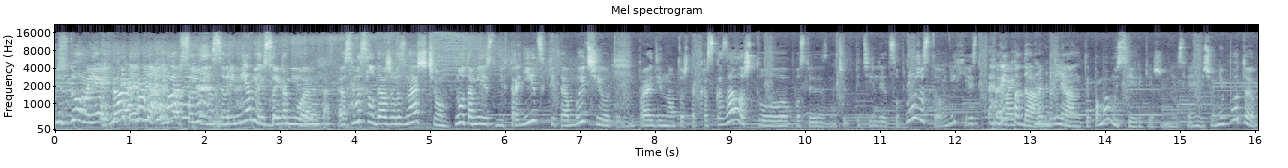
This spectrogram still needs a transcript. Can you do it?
из дома я Они абсолютно современные, все такое. Смысл даже, вы знаешь, в чем? Ну, там есть есть у них традиции, какие-то обычаи. Вот про один он тоже так рассказала, что после, значит, пяти лет супружества у них есть дарить подарок, бриллианты, по-моему, серьги же, если я ничего не путаю.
